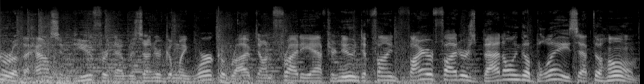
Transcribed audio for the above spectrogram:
owner of a house in Buford that was undergoing work arrived on Friday afternoon to find firefighters battling a blaze at the home.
